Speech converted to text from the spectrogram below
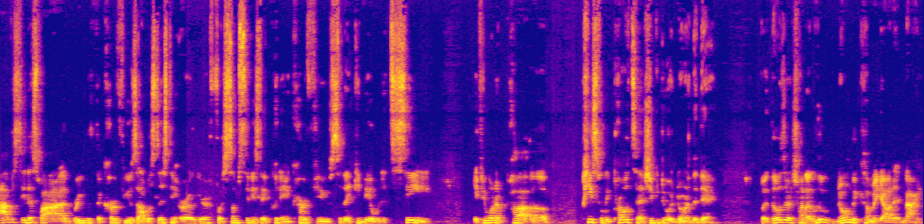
obviously that's why I agree with the curfews I was listening earlier. For some cities, they put in curfews so they can be able to see if you want to uh, peacefully protest, you can do it during the day. But those that are trying to loot normally coming out at night,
